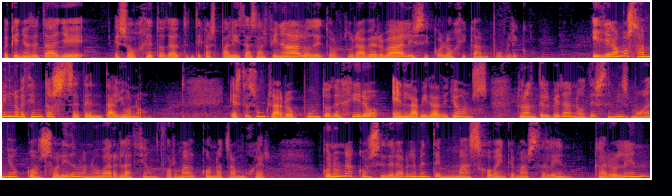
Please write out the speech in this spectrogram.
pequeño detalle es objeto de auténticas palizas al final o de tortura verbal y psicológica en público. Y llegamos a 1971. Este es un claro punto de giro en la vida de Jones. Durante el verano de ese mismo año consolida una nueva relación formal con otra mujer, con una considerablemente más joven que Marceline, Caroline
